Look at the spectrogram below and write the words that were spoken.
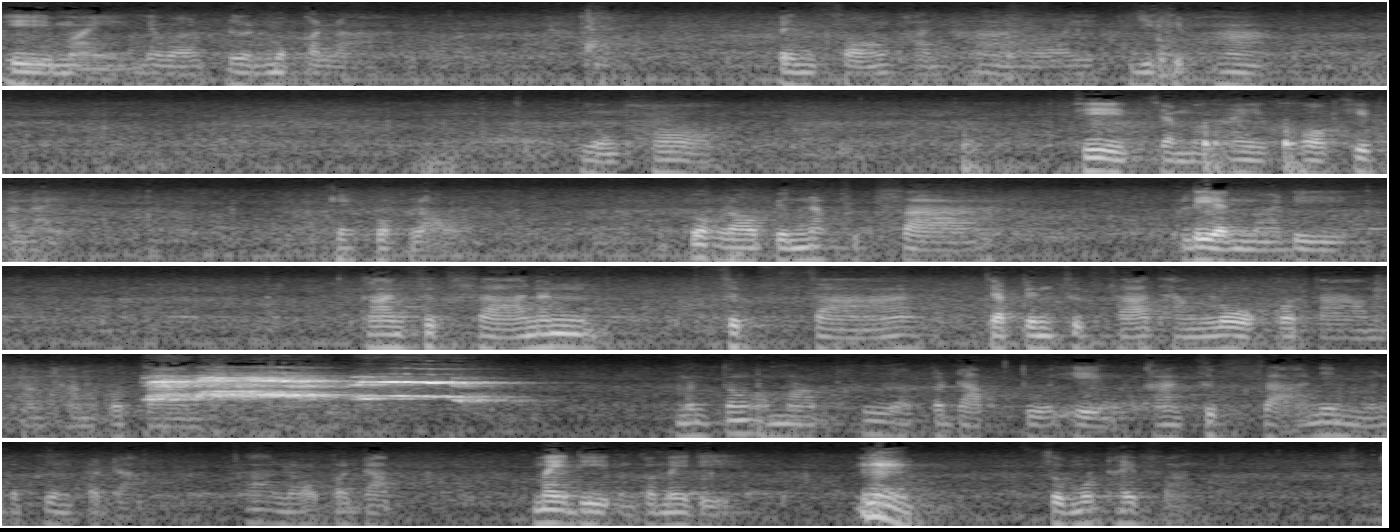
ปีใหม่เรียกว่าเดือนมกราเป็นสองพันห้าร้อยยี่สิบห้าหลวงพ่อ ที่จะมาให้ข้อคิดอะไร แก่พวกเรา พวกเราเป็นนักศึกษาเรียนมาดี การศึกษานั้นศึกษาจะเป็นศึกษาทางโลกก็ตาม ทางธรรมก็ตาม มันต้องเอามาเพื่อประดับตัวเอง การศึกษานี่เหมือนกับเครื่องประดับ ถ้าเราประดับไม่ดีมันก็ไม่ดี สมมุติให้ฟัง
